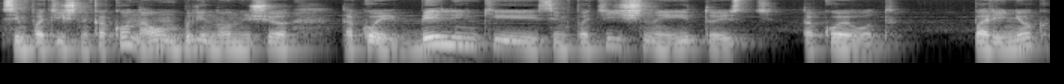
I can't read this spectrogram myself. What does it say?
симпатичные, как он, а он, блин, он еще такой беленький, симпатичный, и то есть такой вот паренек,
